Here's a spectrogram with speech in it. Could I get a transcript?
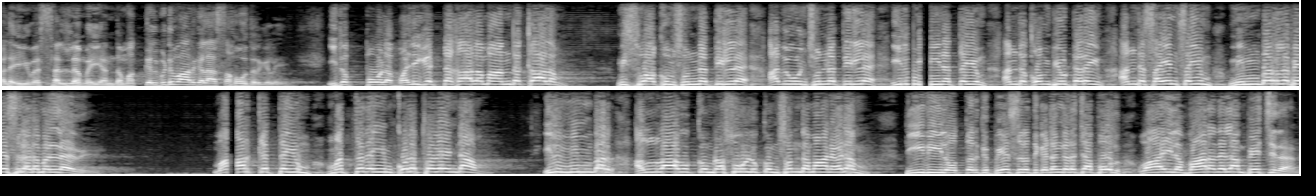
அலைவ செல்லமை அந்த மக்கள் விடுவார்களா சகோதரர்களே? இதை போல வழிகட்ட காலமா அந்த காலம்? மிஸ்வாக்கும் சுண்ணத் இல்ல அதுவும் சுண்ணத் இல்ல இது அந்த கம்ப்யூட்டரையும் அந்த சயின்ஸையும் மிம்பர்ல பேசுற இடமல்ல அது. மார்க்கத்தையும் மற்றதையும் குழப்ப வேண்டாம். இது மிம்பர் அல்லாவுக்கும் ரசூலுக்கும் சொந்தமான இடம். டிவியில ஒருத்தருக்கு பேசுறதுக்கு இடம் கிடைச்சா போதும். வாயில வாரதெல்லாம் பேச்சுதான்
